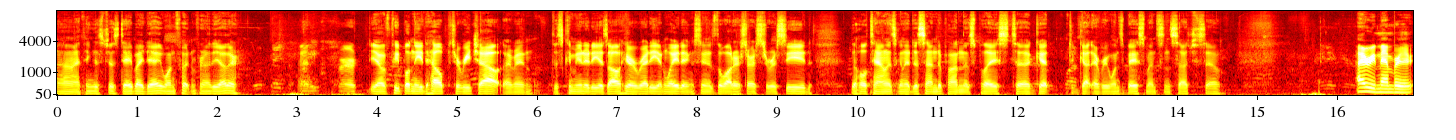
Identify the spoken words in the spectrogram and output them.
uh, I think it's just day by day, one foot in front of the other. And for you know, if people need help, to reach out. I mean, this community is all here, ready and waiting. As soon as the water starts to recede, the whole town is going to descend upon this place to get to gut everyone's basements and such. So I remember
